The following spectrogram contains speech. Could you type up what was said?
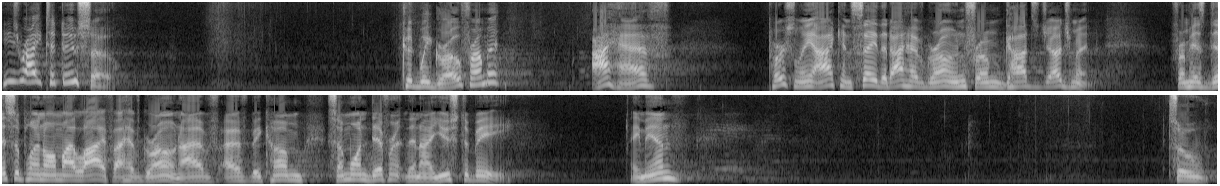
He's right to do so. Could we grow from it? I have. Personally, I can say that I have grown from God's judgment. From His discipline on my life, I have grown. I've, I've become someone different than I used to be. Amen? So,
